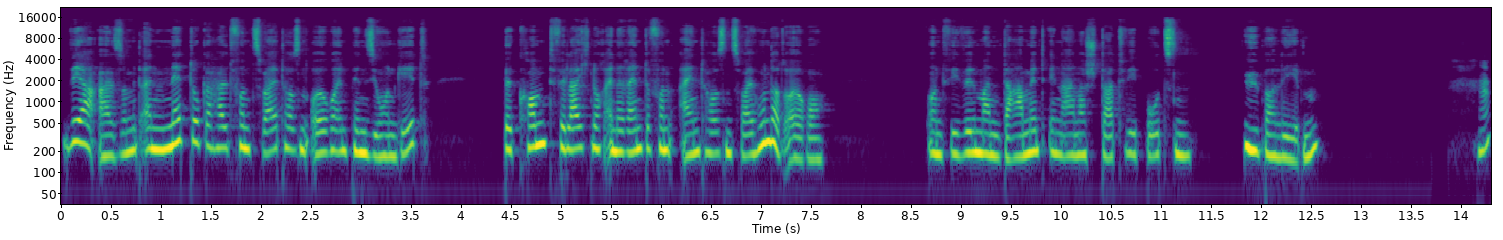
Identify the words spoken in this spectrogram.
Wer also mit einem Nettogehalt von 2000 Euro in Pension geht, bekommt vielleicht noch eine Rente von 1200 Euro. Und wie will man damit in einer Stadt wie Bozen überleben? Hm.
